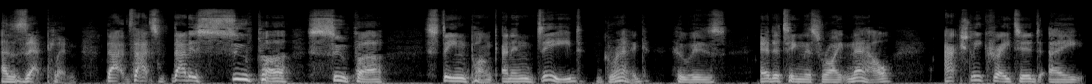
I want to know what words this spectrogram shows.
a Zeppelin. That, that's, that is super, super steampunk. And indeed, Greg, who is editing this right now, actually created a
